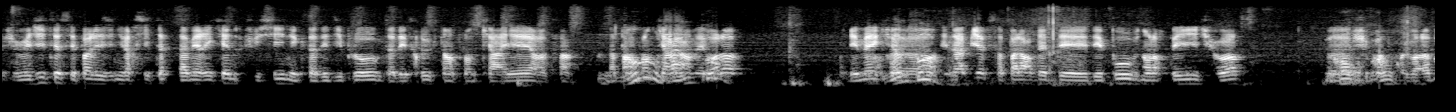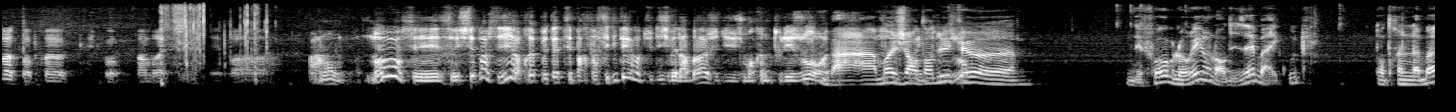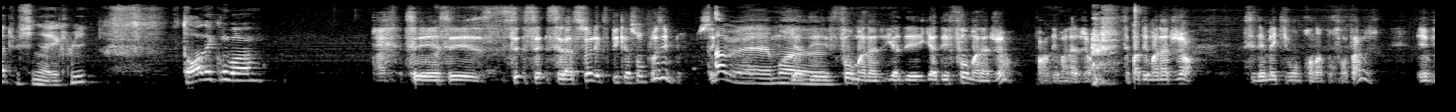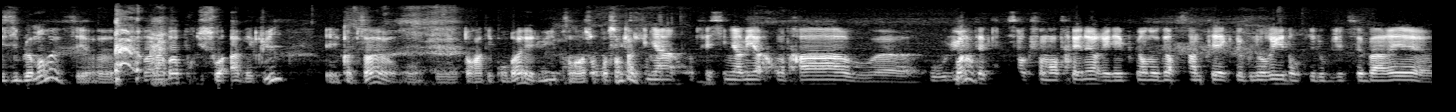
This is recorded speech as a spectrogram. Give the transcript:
je me dis, tu sais, c'est pas les universités américaines où tu signes et que t'as des diplômes, t'as des trucs, t'as un plan de carrière, enfin, t'as pas un plan de carrière, mais pas. voilà. Les mecs, Même euh, les Nabiev, ça a pas l'air d'être des, des pauvres dans leur pays, tu vois. Euh, Non, je sais pas non. pourquoi ils vont là-bas, quoi. Après. Enfin bref, c'est pas. Ah non, non, non, c'est, c'est- je sais pas, je te dis, après peut-être c'est par facilité, hein. tu dis je vais là-bas, je dis je m'entraîne tous les jours. Bah, moi j'ai entendu que euh, des fois au Glory, on leur disait bah écoute, t'entraînes là-bas, tu signes avec lui, T'auras des combats. C'est la seule explication plausible. C'est Ah, mais moi. Il y a euh, des faux managers, il y a des, y a des faux managers, enfin des managers. C'est pas des managers, c'est des mecs qui vont prendre un pourcentage. Et visiblement, ouais, c'est euh, va là-bas pour que tu sois avec lui. Et comme ça, tu auras tes combats et lui il prendra son pourcentage. on te fait signer un meilleur contrat ou, euh, ou lui Voilà. peut-être qu'il sent que son entraîneur il est plus en odeur de sainteté avec le Glory donc il est obligé de se barrer. euh.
